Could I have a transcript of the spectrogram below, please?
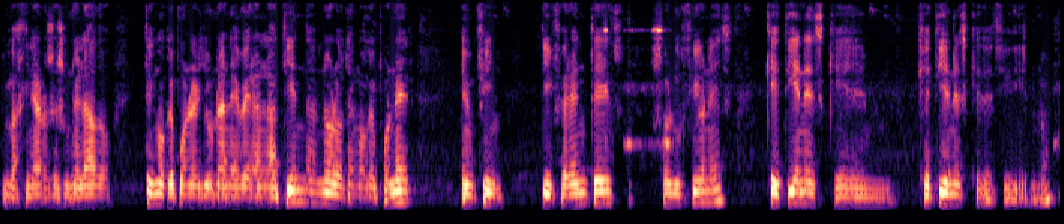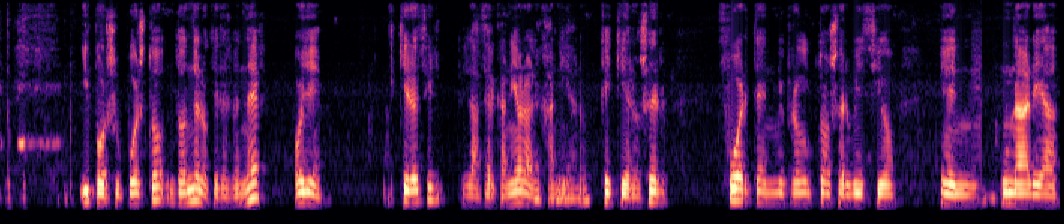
imaginaros es un helado, tengo que poner yo una nevera en la tienda, no lo tengo que poner, en fin, diferentes soluciones que tienes que, que tienes que decidir, ¿no? Y por supuesto, ¿dónde lo quieres vender? Oye, quiero decir la cercanía o la lejanía, ¿no? ¿Qué quiero? ¿Ser fuerte en mi producto o servicio en un área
